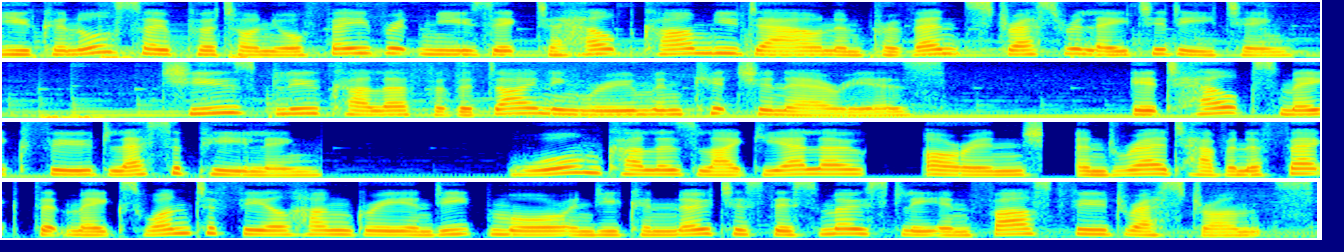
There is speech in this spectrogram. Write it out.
You can also put on your favorite music to help calm you down and prevent stress related eating. Choose blue color for the dining room and kitchen areas. It helps make food less appealing. Warm colors like yellow, orange, and red have an effect that makes one to feel hungry and eat more, and you can notice this mostly in fast food restaurants.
